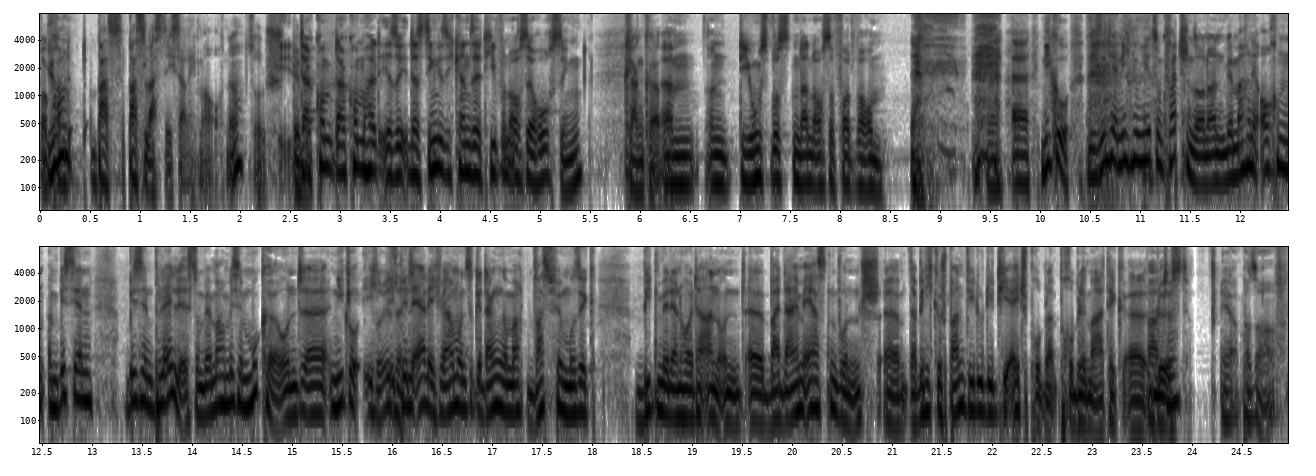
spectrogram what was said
der Ja. kommt Bass, basslastig, sag ich mal auch, ne? So Stimme, da kommt, da kommen halt, also das Ding ist, ich kann sehr tief und auch sehr hoch singen. Klangkörper. Ähm, und die Jungs wussten dann auch sofort, warum. Äh, Nico, wir sind ja nicht nur hier zum Quatschen, sondern wir machen ja auch ein, ein bisschen, bisschen Playlist und wir machen ein bisschen Mucke. Und äh, Nico, ich, So ich bin ehrlich, wir haben uns Gedanken gemacht, was für Musik bieten wir denn heute an? Und äh, bei deinem ersten Wunsch, äh, da bin ich gespannt, wie du die TH-Problematik äh, Warte. löst. Ja, pass auf.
